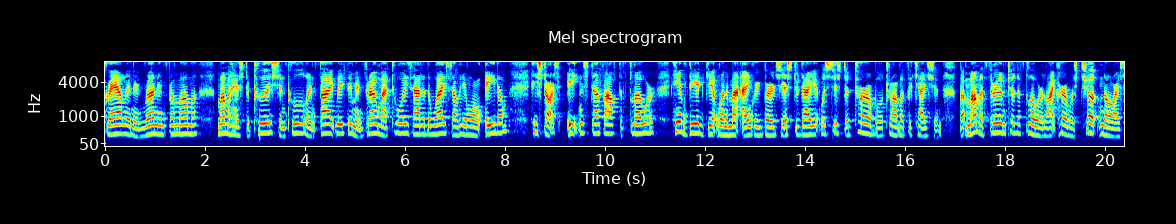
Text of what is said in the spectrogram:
growling and running from Mama. Mama has to push and pull and fight with him and throw my toys out of the way so him won't eat them. He starts eating stuff off the floor. Him did get one of my angry birds yesterday. It was just a terrible traumatification. But Mama threw him to the floor like her was Chuck Norris,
